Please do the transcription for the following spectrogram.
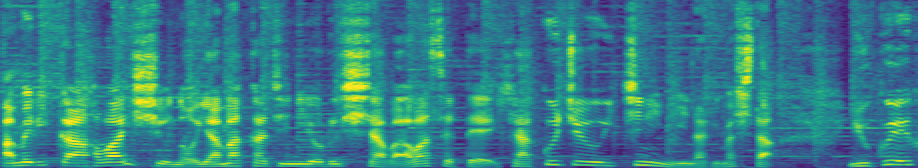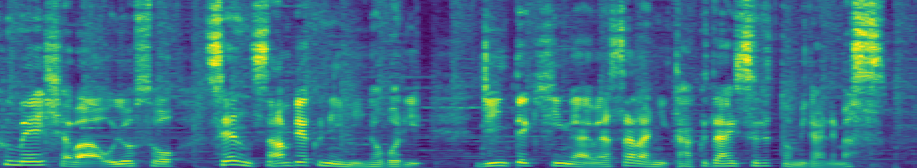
アメリカ・ハワイ州の山火事による死者は合わせて111人になりました。行方不明者はおよそ1300人に上り人的被害はさらに拡大するとみられます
